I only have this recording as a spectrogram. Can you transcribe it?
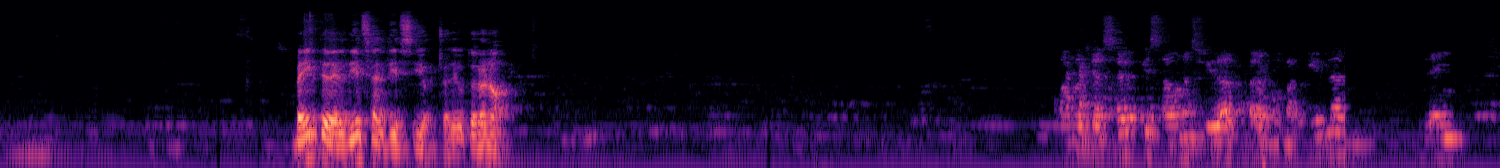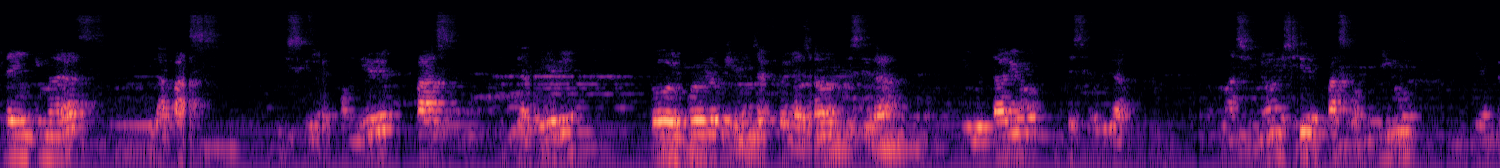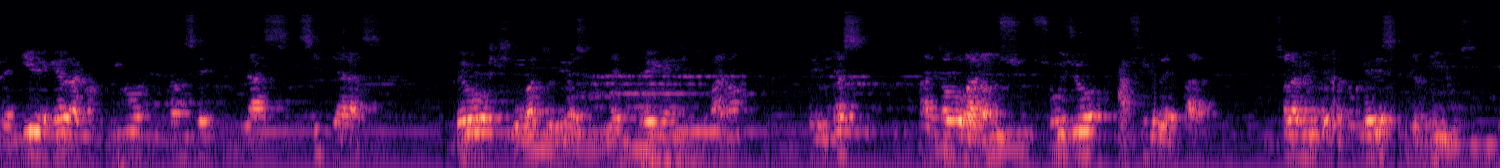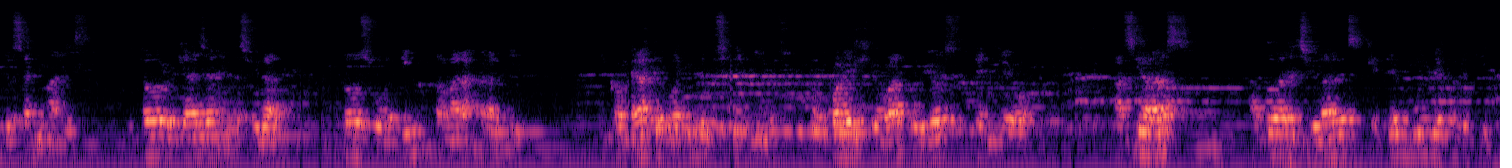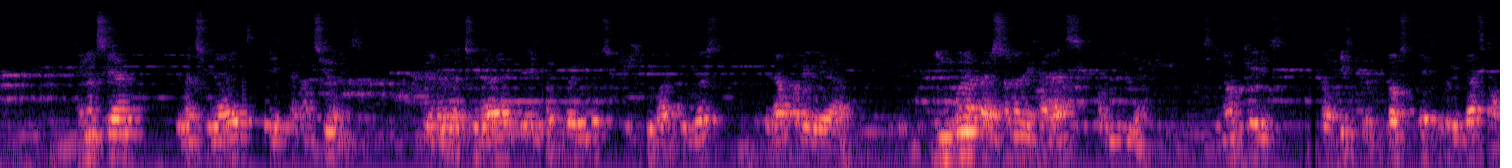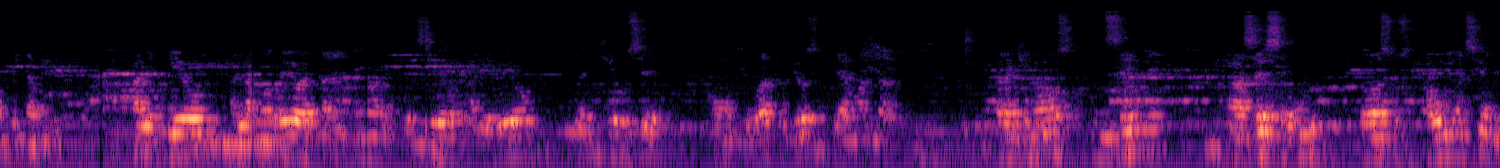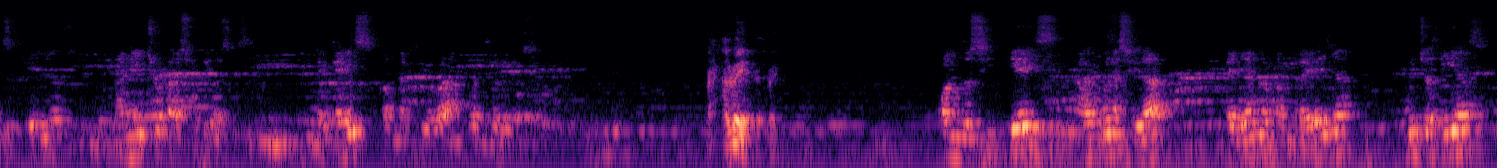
20 del 10 al 18, Deuteronomio. Cuando te acerques a una ciudad para combatirla, le intimarás la paz. Y si respondiere paz y te abriere, todo el pueblo que en ella hallado te será tributario y te servirá. Mas si no hiciere paz contigo y emprendiere guerra contigo, entonces las sitiarás. Luego que Jehová tu Dios le entregue en tu mano, le dirás a todo varón suyo a filo de espada. Solamente las mujeres y los niños y los animales todo lo que haya en la ciudad, todo su botín tomarás para ti y comerás del botín de tus enemigos, los cuales Jehová tu Dios te entregó. Así harás a todas las ciudades que estén muy lejos de ti, que no sean de las ciudades de estas naciones, pero de las ciudades de estos pueblos que Jehová tu Dios te da por heredad. Ninguna persona dejarás con vida, sino que los destruirás completamente. Al Eteo, al Amorreo, al Cananeo, al Fereceo, al Hebreo, Jebuseo, como Jehová tu Dios te ha mandado, para que no os enseñe a hacer según todas sus abominaciones que ellos han hecho para sus dioses, y pequéis contra Jehová vuestro Dios. Hasta el 20, Cuando sitiéis alguna ciudad, peleando contra ella muchos días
